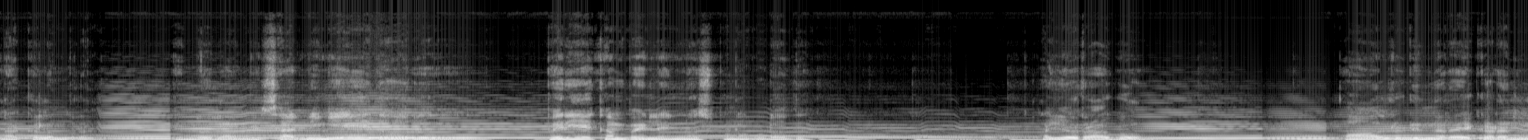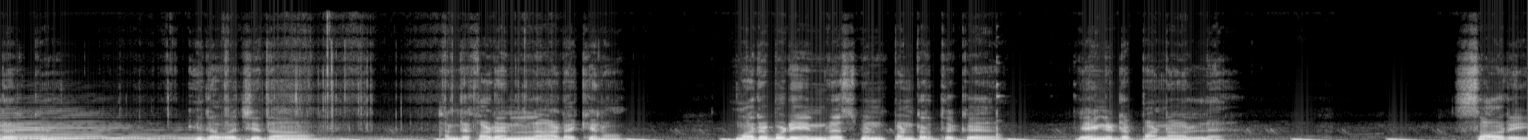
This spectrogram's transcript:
நான் கிளம்புறேன். இன்னொரு நாள் சார் நீங்கள் ஏன் இது ஒரு பெரிய கம்பெனியில் இன்வெஸ்ட் பண்ணக்கூடாது? ஐயோ ராகோ நான் ஆல்ரெடி நிறைய கடனில் இருக்கேன். இதை வச்சு தான் அந்த கடன்லாம் அடைக்கணும். மறுபடியும் இன்வெஸ்ட்மெண்ட் பண்ணுறதுக்கு என்கிட்ட பணம் இல்லை. சாரி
